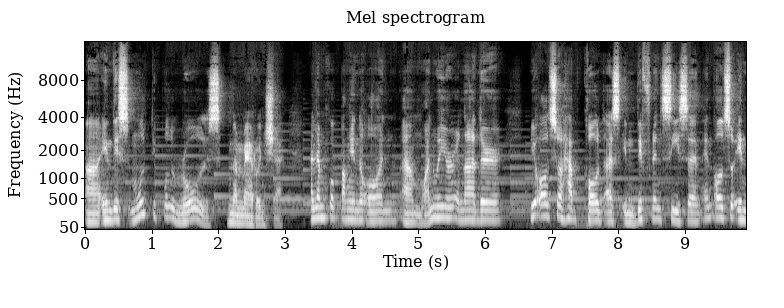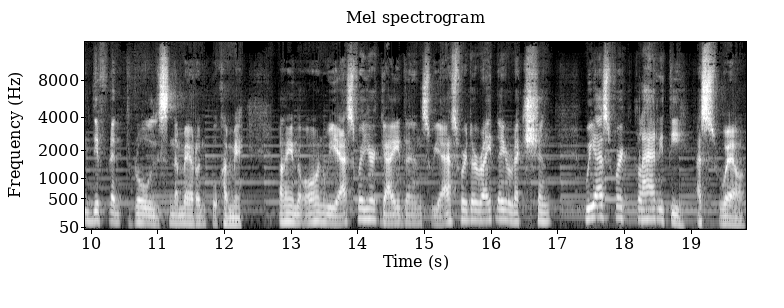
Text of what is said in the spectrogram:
uh, in these multiple roles na meron siya. Alam ko, Panginoon, um, one way or another, you also have called us in different season and also in different roles na meron po kami. Panginoon, we ask for your guidance. We ask for the right direction we ask for clarity as well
